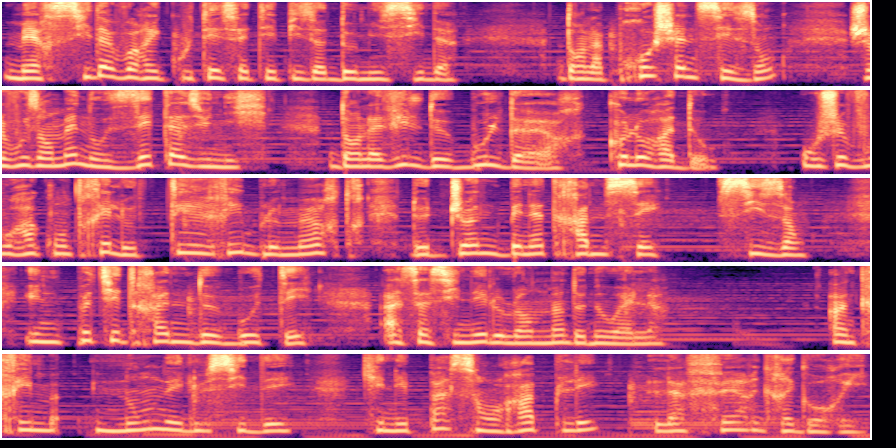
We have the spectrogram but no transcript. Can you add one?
Merci d'avoir écouté cet épisode d'Homicide. Dans la prochaine saison, je vous emmène aux États-Unis, dans la ville de Boulder, Colorado, où je vous raconterai le terrible meurtre de John Bennett Ramsey, 6 ans, une petite reine de beauté, assassinée le lendemain de Noël. Un crime non élucidé qui n'est pas sans rappeler l'affaire Grégory.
